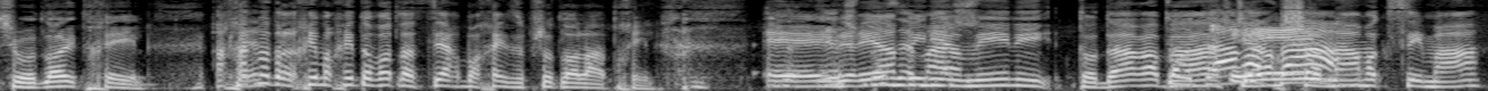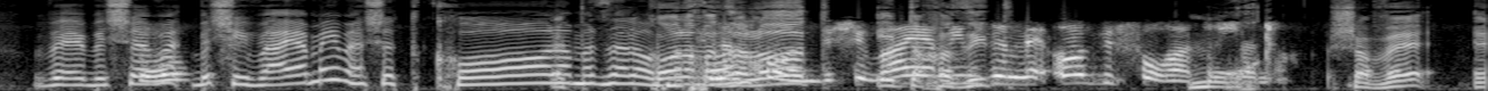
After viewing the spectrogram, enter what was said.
שהוא עוד לא התחיל. אחת כן. מהדרכים הכי טובות להצליח בחיים זה פשוט לא להתחיל. אה, מרים. בנימיני, תודה רבה, תודה שתהיה לך רבה. שנה מקסימה. ובשבעה ימים יש את כל המזלות. כל נכון? המזלות. בשבעה היא ימים תחזית זה מאוד מפורט. שווה אה,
